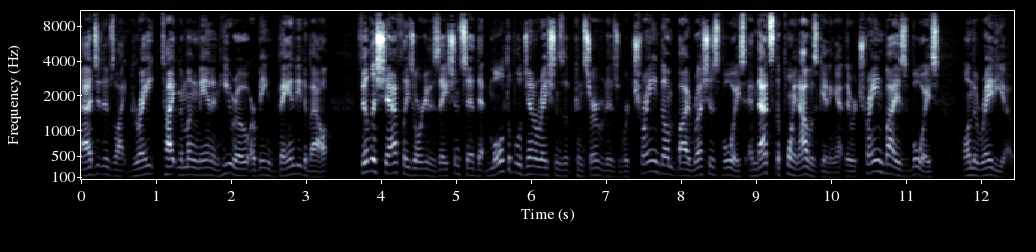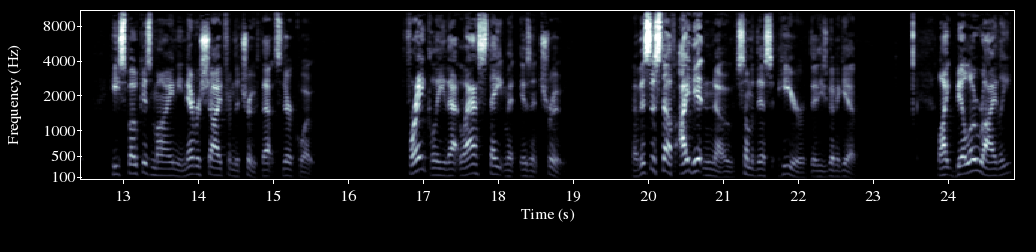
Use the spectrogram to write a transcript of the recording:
Adjectives like great, titan among men, and hero are being bandied about. Phyllis Schlafly's organization said that multiple generations of conservatives were trained on by Rush's voice, and that's the point I was getting at. They were trained by his voice on the radio. He spoke his mind, he never shied from the truth. That's their quote. Frankly, that last statement isn't true. Now, this is stuff I didn't know, some of this here that he's going to give. Like Bill O'Reilly,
